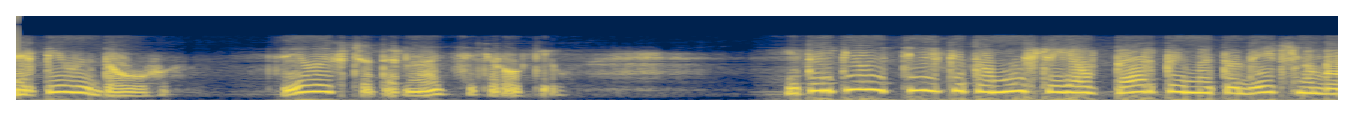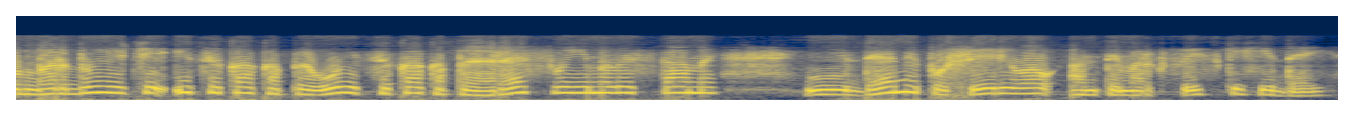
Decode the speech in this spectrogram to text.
терпіли довго, цілих 14 років. І терпіли тільки тому, що я вперто й методично бомбардуючи і ЦК КПУ, і ЦК КПРС своїми листами, ніде не поширював антимарксистських ідей.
